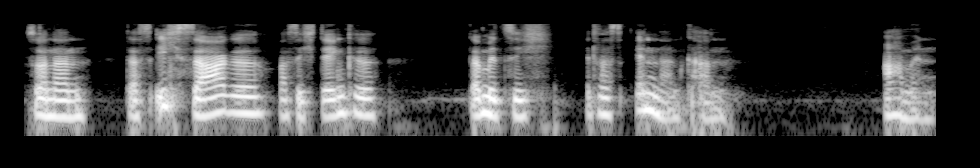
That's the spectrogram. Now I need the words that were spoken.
sondern dass ich sage, was ich denke, damit sich etwas ändern kann. Amen.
